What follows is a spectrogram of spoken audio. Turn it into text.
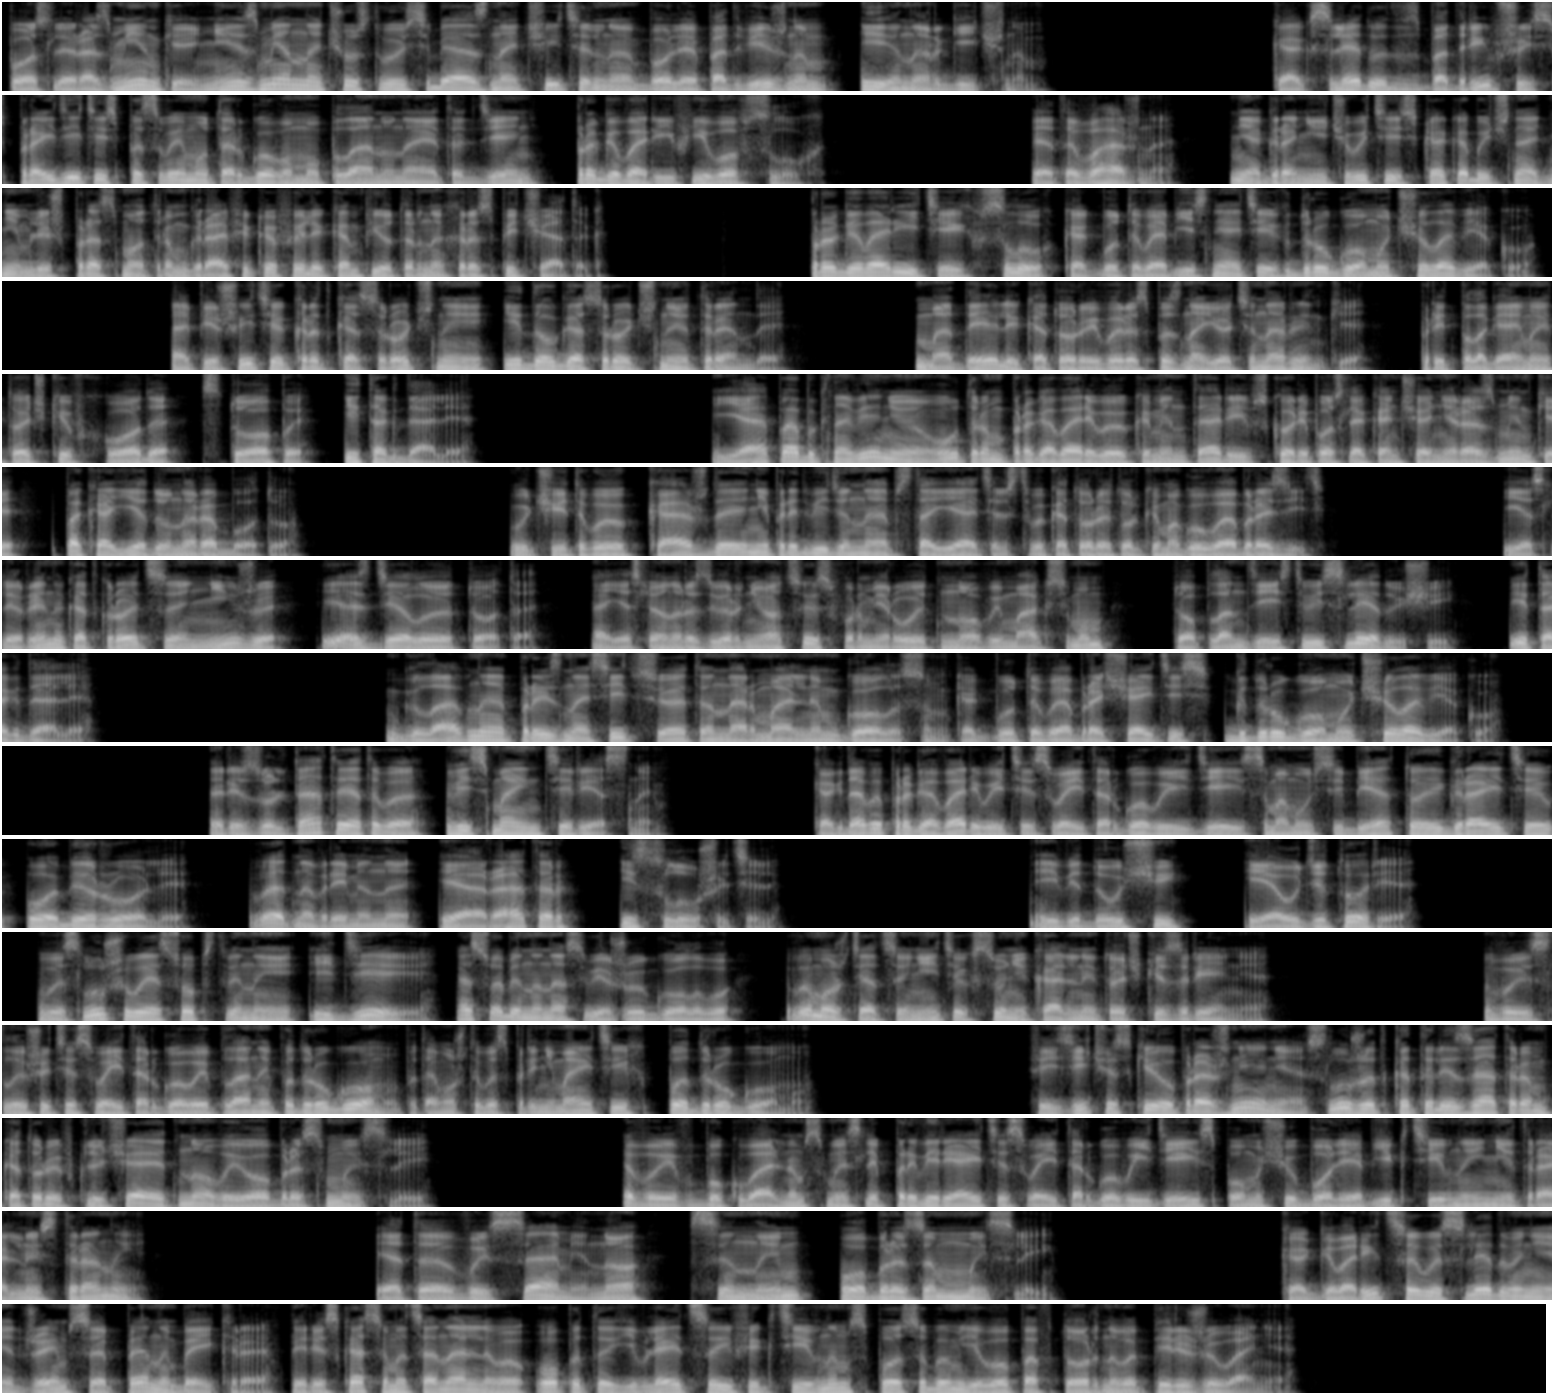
После разминки неизменно чувствую себя значительно более подвижным и энергичным. Как следует взбодрившись, пройдитесь по своему торговому плану на этот день, проговорив его вслух. Это важно. Не ограничивайтесь, как обычно, одним лишь просмотром графиков или компьютерных распечаток. Проговорите их вслух, как будто вы объясняете их другому человеку. Опишите краткосрочные и долгосрочные тренды. Модели, которые вы распознаете на рынке, предполагаемые точки входа, стопы и так далее. Я по обыкновению утром проговариваю комментарии вскоре после окончания разминки, пока еду на работу. Учитываю каждое непредвиденное обстоятельство, которое только могу вообразить. Если рынок откроется ниже, я сделаю то-то, а если он развернется и сформирует новый максимум, то план действий следующий и так далее. Главное произносить все это нормальным голосом, как будто вы обращаетесь к другому человеку. Результаты этого весьма интересны. Когда вы проговариваете свои торговые идеи самому себе, то играете обе роли. Вы одновременно и оратор, и слушатель. И ведущий, и аудитория. Выслушивая собственные идеи, особенно на свежую голову, вы можете оценить их с уникальной точки зрения. Вы слышите свои торговые планы по-другому, потому что воспринимаете их по-другому. Физические упражнения служат катализатором, который включает новый образ мыслей. Вы в буквальном смысле проверяете свои торговые идеи с помощью более объективной и нейтральной стороны. Это вы сами, но с иным образом мыслей. Как говорится в исследовании Джеймса Пеннебейкера, пересказ эмоционального опыта является эффективным способом его повторного переживания.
